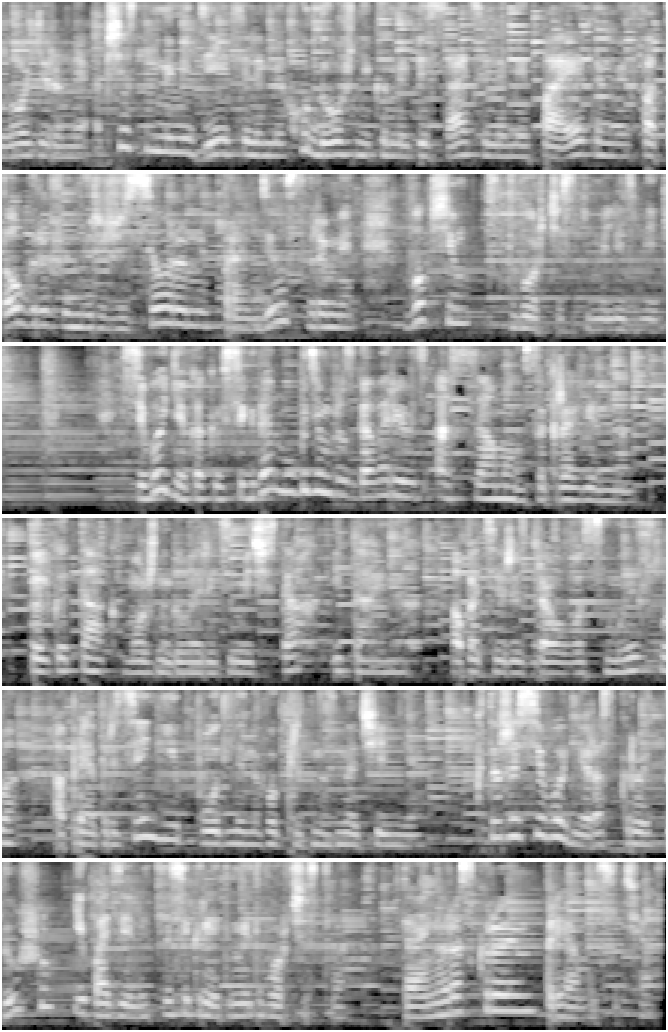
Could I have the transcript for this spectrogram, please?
блогерами, общественными деятелями, художниками, писателями, поэтами, фотографами, режиссерами, продюсерами, в общем, с творческими людьми. Сегодня, как и всегда, мы будем разговаривать о самом сокровенном. Только так можно говорить о мечтах и тайнах, о потере здравого смысла, о приобретении подлинного предназначения – кто же сегодня раскроет душу и поделится секретами творчества? Тайну раскроем прямо сейчас.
